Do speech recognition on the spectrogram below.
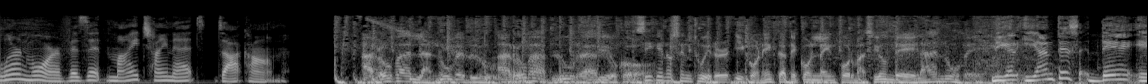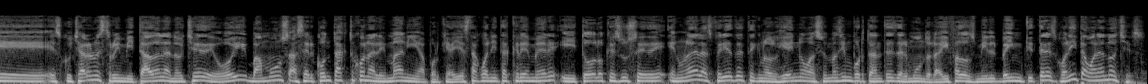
learn more, visit mychinet.com. Arroba la nube blue. Arroba blue radio Síguenos en Twitter y conéctate con la información de la nube. Miguel, y antes de eh, escuchar a nuestro invitado en la noche de hoy, vamos a hacer contacto con Alemania, porque ahí está Juanita Kremer y todo lo que sucede en una de las ferias de tecnología e innovación más importantes del mundo, la IFA 2023. Juanita, buenas noches.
